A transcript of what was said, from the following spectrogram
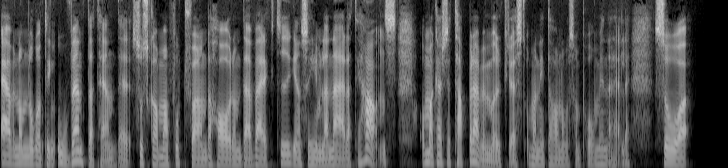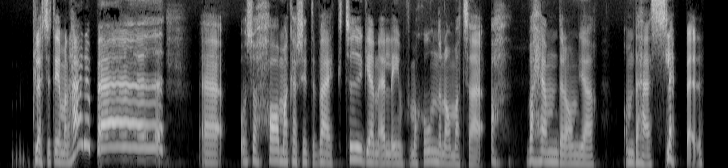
även om någonting oväntat händer så ska man fortfarande ha de där verktygen så himla nära till hands. Om man kanske tappar det här med mörk röst om man inte har något som påminner heller. Så plötsligt är man här uppe eh, och så har man kanske inte verktygen eller informationen om att så här, ah, vad händer om, jag, om det här släpper?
